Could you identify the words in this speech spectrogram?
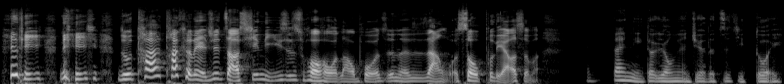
你你如他他可能也去找心理医生说，我老婆真的是让我受不了什么。但你都永远觉得自己对。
